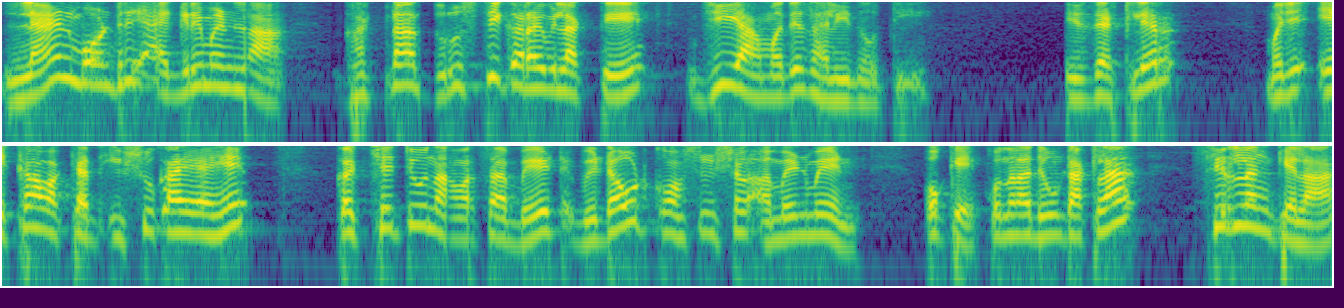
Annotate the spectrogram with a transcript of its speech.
लँड बाउंड्री अग्रीमेंटला घटना दुरुस्ती करावी लागते जी यामध्ये झाली नव्हती. इज दॅट क्लिअर म्हणजे एका वाक्यात इश्यू काय आहे? कच्छेत्यू नावाचा बेट विदाऊट कॉन्स्टिट्युशनल अमेंडमेंट ओके कोणाला देऊन टाकला? श्रीलंकेला.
